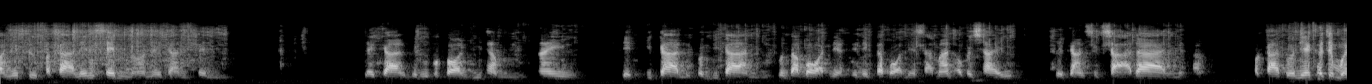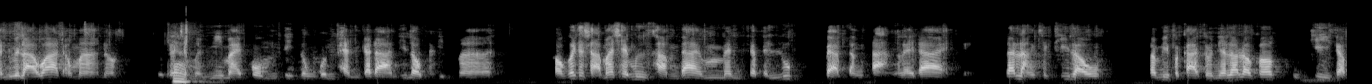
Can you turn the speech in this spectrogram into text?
รณ์นี่คือปากกาเล่นเส้นเนาะในการเป็นในการเป็นอุปกรณ์ที่ทำให้เด็กพิการหรือคนพิการคนตาบอดเนี่ยเด็กตาบอดเนี่ยสามารถเอาไปใช้ในการศึกษาได้นะครับปากกาตัวนี้ก็จะเหมือนเวลาวาดออกมาเนาะก็จะเหมือนมีหมายพรมติดลงบนแผ่นกระดานที่เราผลิตมาเขาก็จะสามารถใช้มือคำได้ มันจะเป็นรูปแบบต่างๆอะไรได้ และหลังจากที่เราเรามีประกาศตัวนี้แล้วเราก็คุกคีกับ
